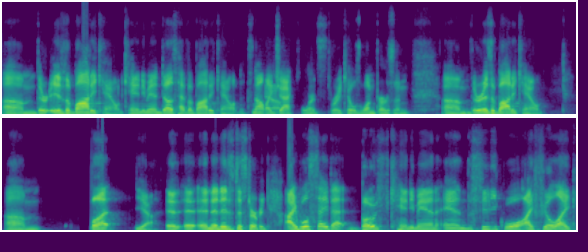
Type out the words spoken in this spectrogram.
Um, there is a body count. Candyman does have a body count. It's not like Jack Torrance where he kills one person. Um, there is a body count. Um, but yeah, it, it- and it is disturbing. I will say that both Candyman and the sequel, I feel like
